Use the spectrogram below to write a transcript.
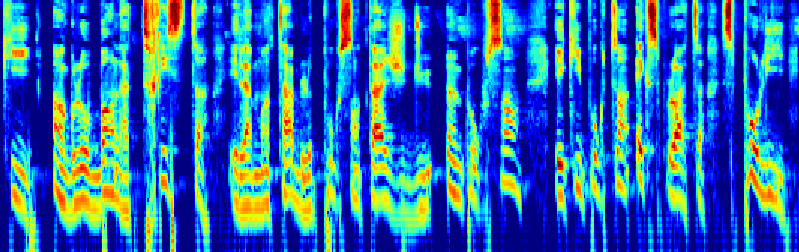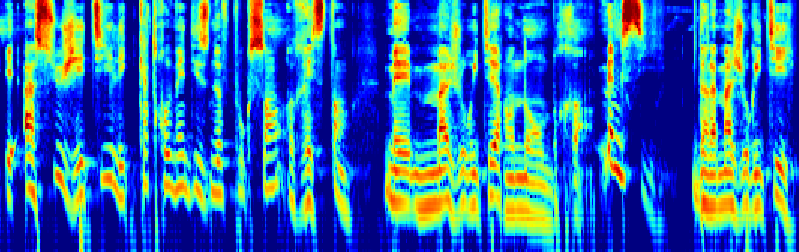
qui, englobant la triste et lamentable pourcentage du 1%, et qui pourtant exploite, spolie et assujettit les 99% restants, mais majoritaires en nombre. Même si, dans la majorité,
